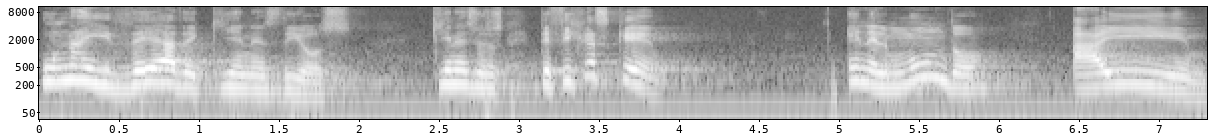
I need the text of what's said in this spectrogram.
una idea de quién es Dios. ¿Quién es Dios? ¿Te fijas que en el mundo hay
